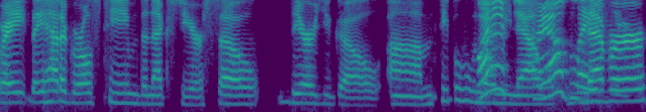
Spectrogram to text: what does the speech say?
right, they had a girls team the next year. So there you go. Um, people who what know me now never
